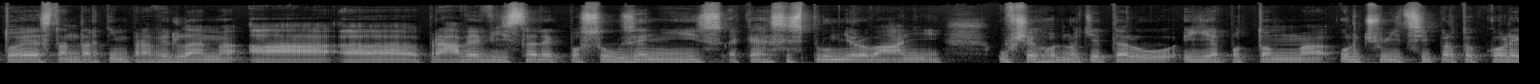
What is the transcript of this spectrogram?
To je standardním pravidlem a právě výsledek posouzení, jakési zprůměrování u všech hodnotitelů je potom určující pro to, kolik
